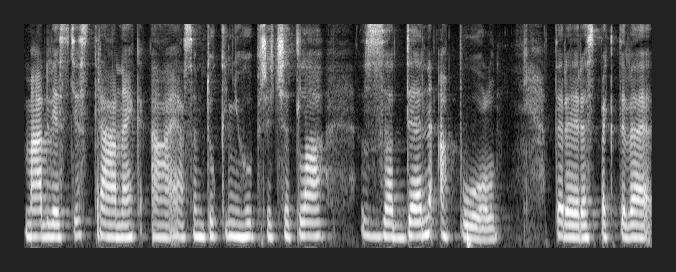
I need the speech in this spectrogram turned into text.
má 200 stránek a já jsem tu knihu přečetla za den a půl. Tedy respektive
